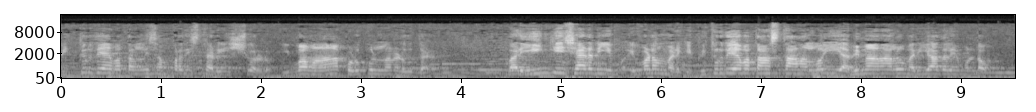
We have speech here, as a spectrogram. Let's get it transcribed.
పితృదేవతల్ని సంప్రదిస్తాడు ఈశ్వరుడు. ఇవ్వమా కొడుకులను అడుగుతాడు. వాడు ఏం చేశాడని ఇవ్వడం వాడికి. పితృదేవతా స్థానంలో ఈ అభిమానాలు మర్యాదలు ఏముండవు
